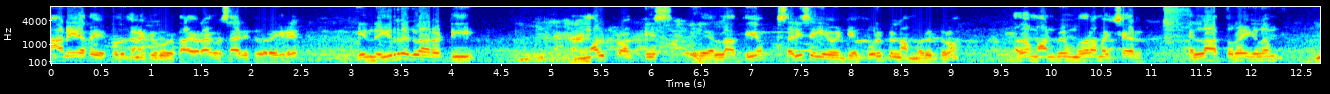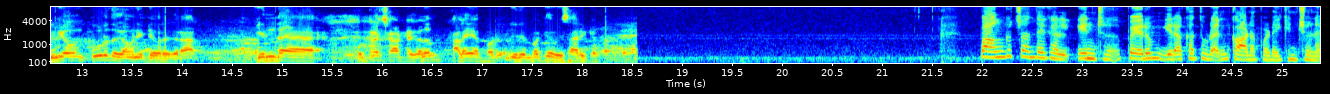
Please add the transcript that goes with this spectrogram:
நானே அதை பொதுக்கணக்கு குழு தலைவராக விசாரித்து வருகிறேன். இந்த இர்ரெகுலாரிட்டி மால் ப்ராக்டிஸ் இது எல்லாத்தையும் சரி செய்ய வேண்டிய பொறுப்பில் நாம் இருக்கிறோம். அதுவும் மாண்பு முதலமைச்சர் எல்லா துறைகளும் மிகவும் கூர்ந்து கவனித்து வருகிறார். இந்த குற்றச்சாட்டுகளும் களையப்படும். இது பற்றி விசாரிக்கப்படும். சந்தைகள் இன்று பெரும் இறக்கத்துடன் காணப்படுகின்றன.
